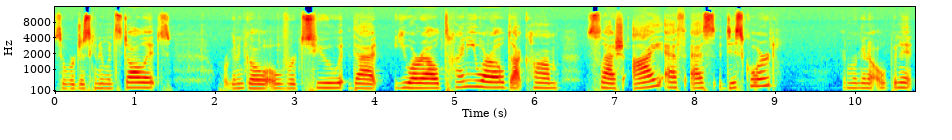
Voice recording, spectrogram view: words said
So we're just going to install it. We're going to go over to that URL, tinyurl.com slash IFS Discord. And we're going to open it.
